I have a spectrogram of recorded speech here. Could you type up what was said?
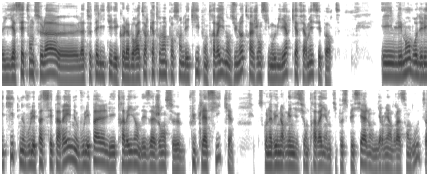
il y a 7 ans de cela, la totalité des collaborateurs, 80% de l'équipe, ont travaillé dans une autre agence immobilière qui a fermé ses portes. Et les membres de l'équipe ne voulaient pas se séparer, ne voulaient pas aller travailler dans des agences plus classiques, parce qu'on avait une organisation de travail un petit peu spéciale, on y reviendra sans doute.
